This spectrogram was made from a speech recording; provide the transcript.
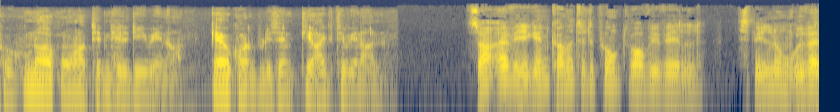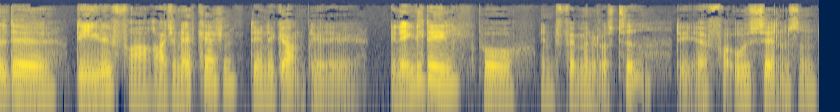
på 100 kroner til den heldige vinder. Gavekortet bliver sendt direkte til vinderen. Så er vi igen kommet til det punkt, hvor vi vil spille nogle udvalgte dele fra Radio Netcachen. Denne gang bliver det en enkelt del på en 5 minutters tid. Det er fra udsendelsen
